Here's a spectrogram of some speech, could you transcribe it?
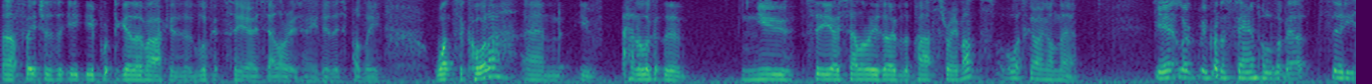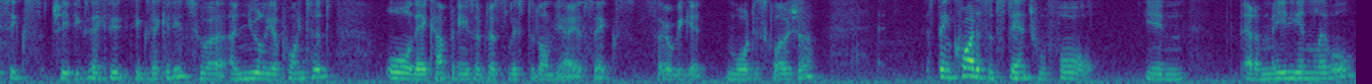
uh, features that you, you, put together, Mark, is a look at CEO salaries, and you do this probably once a quarter, and you've had a look at the new CEO salaries over the past three months. What's going on there? Yeah, look, we've got a sample of about 36 chief executive, executives who are, are newly appointed, or their companies are just listed on the ASX, so we get more disclosure. It's been quite a substantial fall in at a median level.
